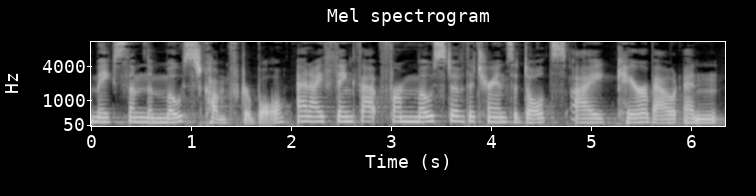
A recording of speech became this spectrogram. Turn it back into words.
makes them the most comfortable. And I think that for most of the trans adults I care about and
